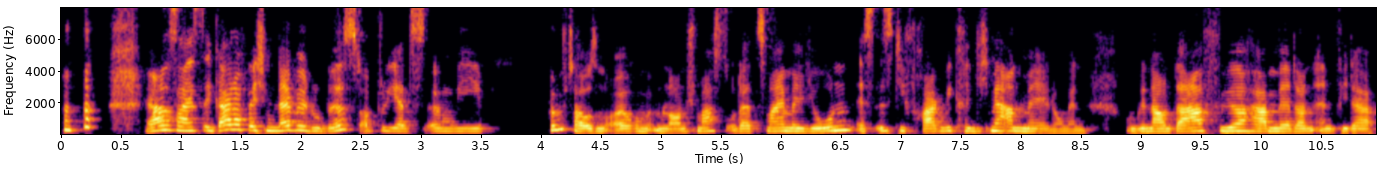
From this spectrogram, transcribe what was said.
ja, das heißt, egal auf welchem Level du bist, ob du jetzt irgendwie 5000 Euro mit dem Launch machst oder zwei Millionen. Es ist die Frage, wie kriege ich mehr Anmeldungen? Und genau dafür haben wir dann entweder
